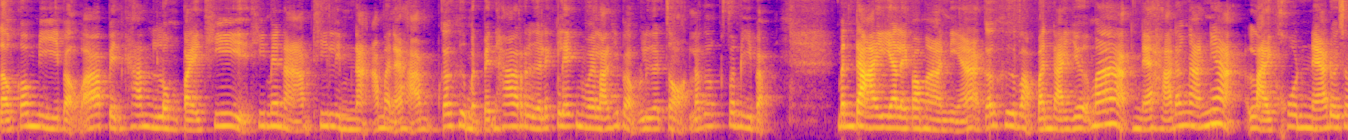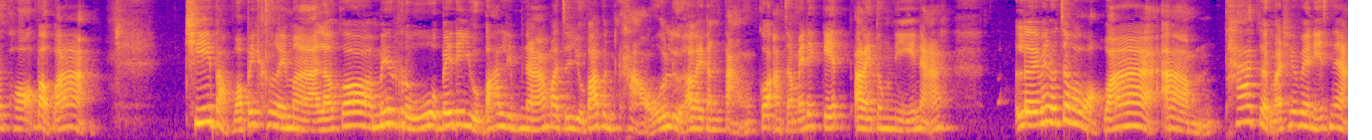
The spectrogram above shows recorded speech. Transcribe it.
แล้วก็มีแบบว่าเป็นขั้นลงไปที่ที่แม่น้ำที่ริมน้ำอะนะคะก็คือเหมือนเป็นท่าเรือเล็ก ๆ เวลาที่แบบเรือจอดแล้วก็จะมีแบบ บันไดอะไรประมาณนี้ก็คือแบบบันไดเยอะมากนะคะ ดังนั้นเนี่ยหลายคนนะโดยเฉพาะแบบว่า ที่แบบว่าไม่เคยมา แล้วก็ไม่รู้ไม่ได้อยู่บ้านริมน้ำอาจจะอยู่บ้านบนเขาหรืออะไรต่างๆ ก็อาจจะไม่ได้เก็ตอะไรตรงนี้นะ เลยไม่รู้จะมาบอกว่าอ่าถ้าเกิดมาที่เวนิสเนี่ย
